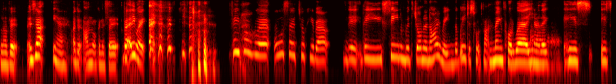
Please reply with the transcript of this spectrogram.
love it. Is that yeah? I don't. I'm not going to say it. But anyway, people were also talking about the the scene with John and Irene that we just talked about in the main pod, where you know they ah. he's he's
